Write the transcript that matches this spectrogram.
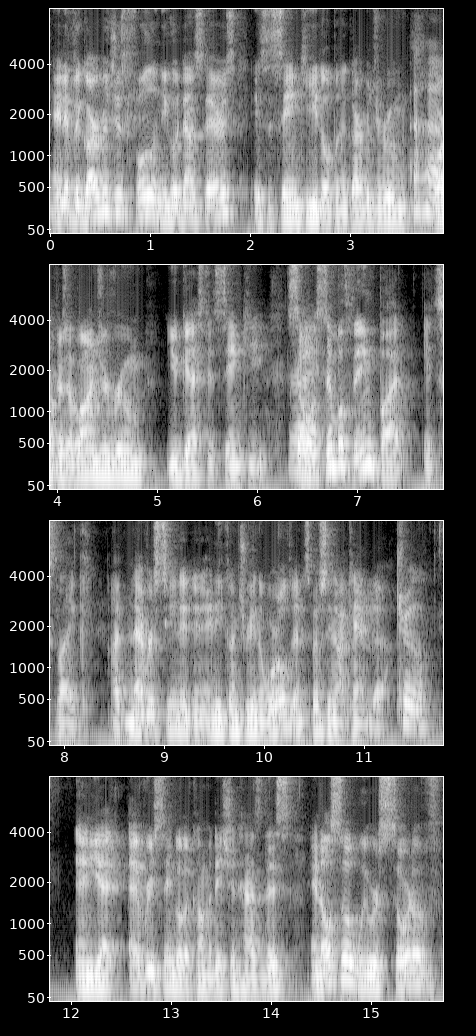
And if the garbage is full and you go downstairs, it's the same key to open the garbage room. Or if there's a laundry room, you guessed it, same key. So simple thing, but it's like I've never seen it in any country in the world, and especially not Canada. True. And yet every single accommodation has this. And also, we were sort of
